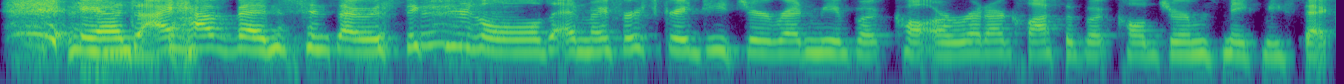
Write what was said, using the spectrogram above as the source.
and I have been since I was six years old. And my first grade teacher read me a book called, or read our class a book called Germs Make Me Sick.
